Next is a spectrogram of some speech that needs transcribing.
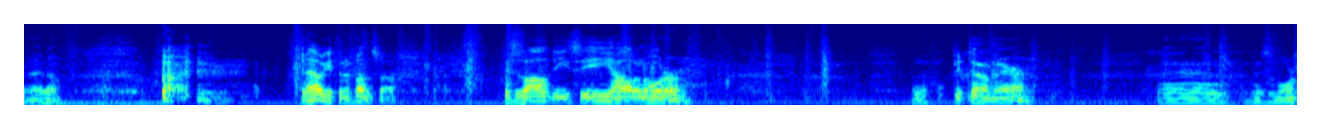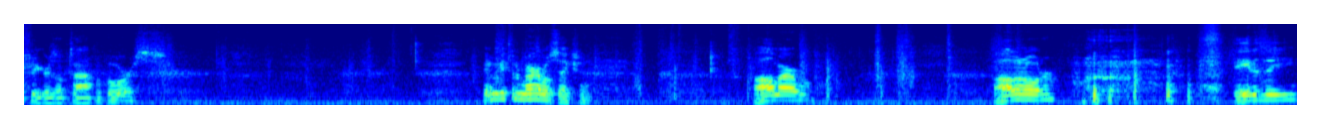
I know. Now we get to the fun stuff. This is all DC, all in order. A bit down there. And there's more figures up top, of course. Then we get to the Marvel section. All Marvel. All in order. A to Z.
